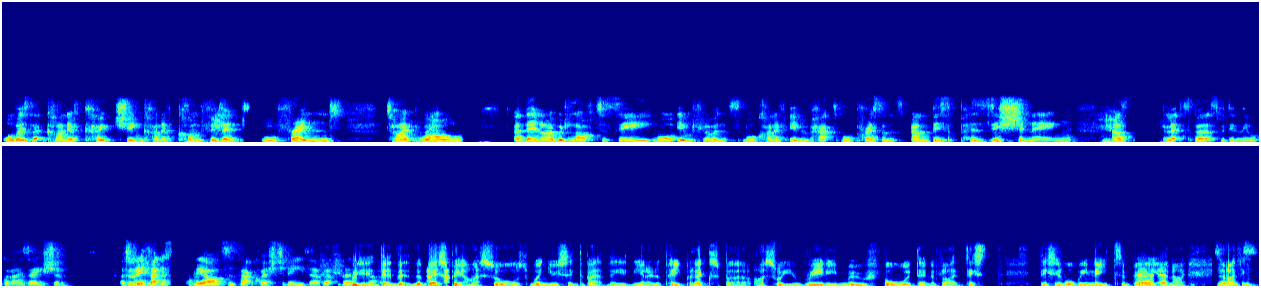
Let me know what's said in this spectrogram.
almost that kind of coaching, kind of confidential friend type role. And then I would love to see more influence, more kind of impact, more presence, and this positioning yeah. as experts within the organisation. I don't know if that necessarily answers that question either. But, but the, the, the, best bit I saw was when you said about the you know the people expert. I saw you really move forward then of like this this is what we need to be, and I and I think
